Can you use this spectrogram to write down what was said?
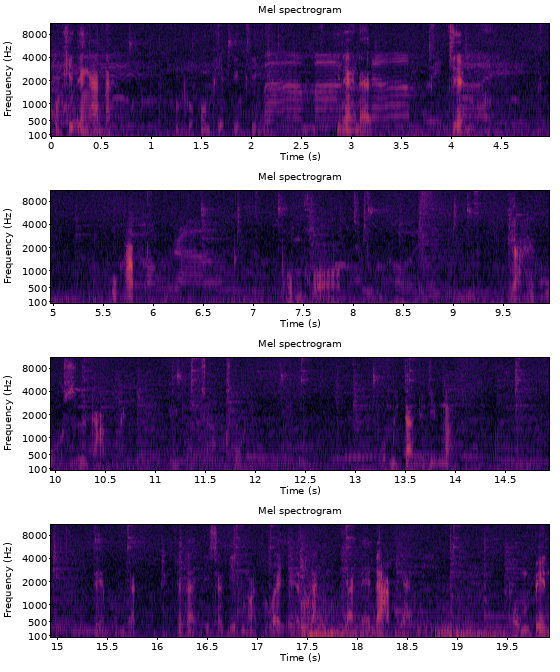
ผมคิดอย่างนั้นนะผมผมผมผิดจริงๆ ที่ไหนได้เจมส์ครูครับ ผมขอ อยากให้ครูซื้อดาบใหม่ให้ผมสักคู่หนึ่งผมมีตังค์อยู่นิดหน่อย แต่ผมอยากจะได้อีกสักนิดหน่อยเพราะว่าอยากอยากได้ดาบอย่างนี้ ผมเป็น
